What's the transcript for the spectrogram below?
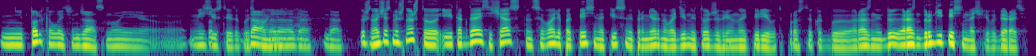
не только латин джаз, но и... Э, Мясистый такой да, да, да, да, да. Слушай, ну вообще смешно, что и тогда, и сейчас танцевали под песни, написанные примерно в один и тот же временной период. Просто как бы разные, раз, другие песни начали выбирать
